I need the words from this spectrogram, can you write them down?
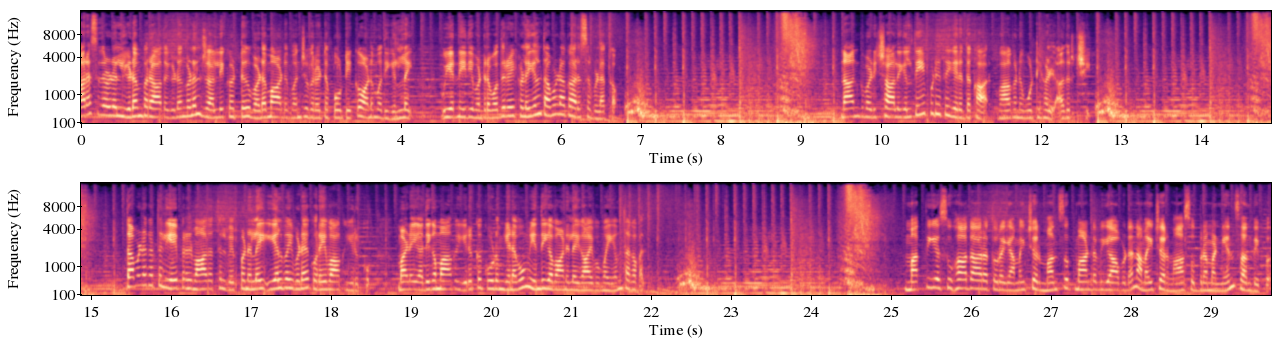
அரசிதழில் இடம்பெறாத இடங்களில் ஜல்லிக்கட்டு வடமாடு மஞ்சு விரட்டு போட்டிக்கு அனுமதி இல்லை. உயர்நீதிமன்ற மதுரை கிளையில் தமிழக அரசு விளக்கம். நான்கு வழிச்சாலையில் தீப்பிடித்து இருந்த கார் வாகன ஓட்டிகள் அதிர்ச்சி. தமிழகத்தில் ஏப்ரல் மாதத்தில் வெப்பநிலை இயல்பை விட குறைவாக இருக்கும். மழை அதிகமாக இருக்கக்கூடும் எனவும் இந்திய வானிலை ஆய்வு மையம் தகவல். மத்திய சுகாதாரத்துறை அமைச்சர் மன்சுக் மாண்டவியாவுடன் அமைச்சர் மா. சுப்பிரமணியன் சந்திப்பு.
